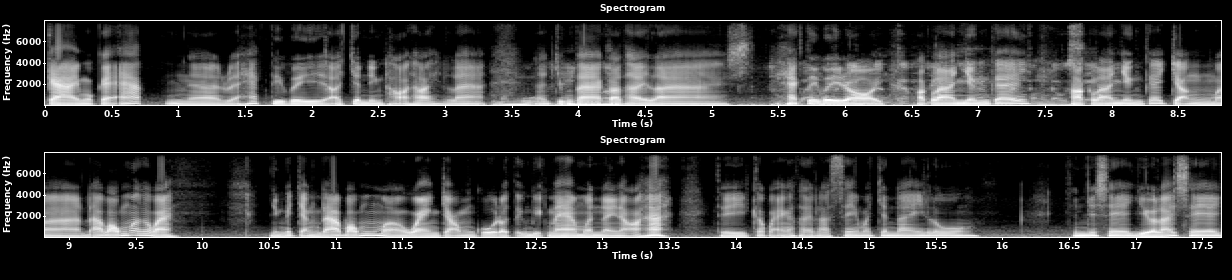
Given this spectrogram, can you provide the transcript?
cài một cái app à, để hát TV ở trên điện thoại thôi là à, chúng ta có thể là hát TV rồi hoặc là những cái hoặc là những cái trận mà đá bóng á các bạn. Những cái trận đá bóng mà quan trọng của đội tuyển Việt Nam mình này nọ ha. Thì các bạn có thể là xem ở trên đây luôn trên cái xe vừa lái xe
